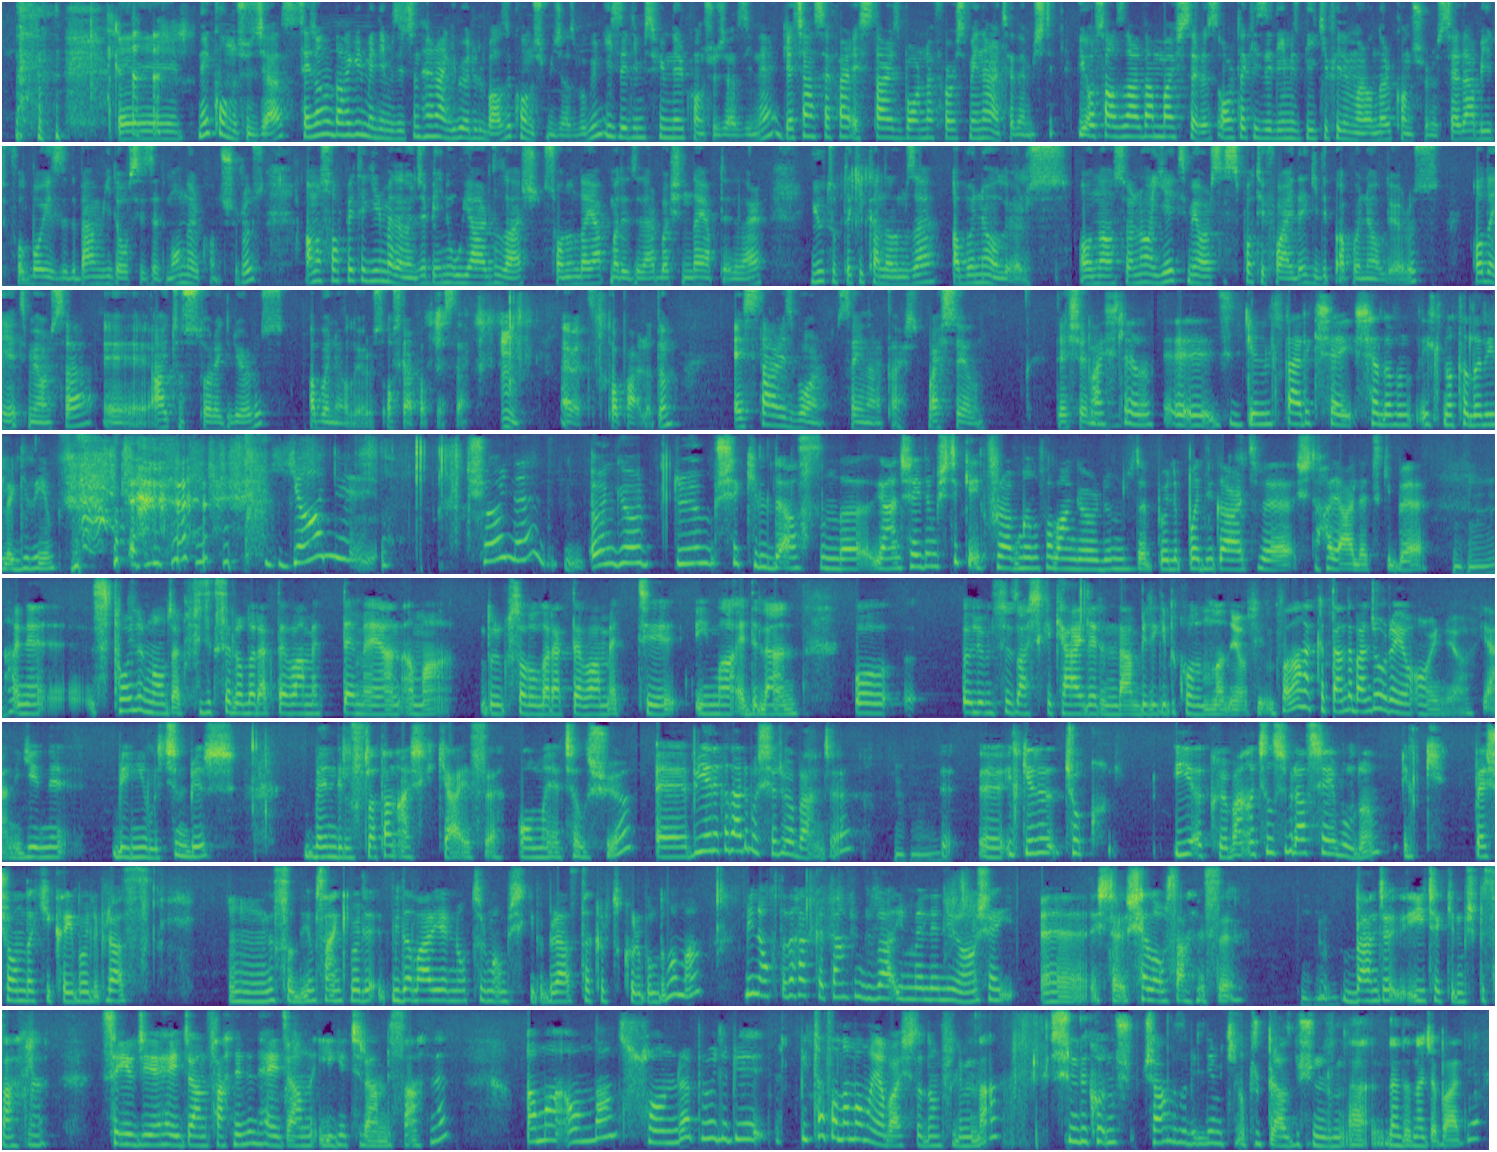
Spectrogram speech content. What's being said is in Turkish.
Ee, ne konuşacağız? Sezona daha girmediğimiz için herhangi bir ödül bazı konuşmayacağız bugün. İzlediğimiz filmleri konuşacağız yine. Geçen sefer A Star is Born'a First Man'i ertelemiştik. Bir o sazlardan başlarız. Ortak izlediğimiz bir iki film var onları konuşuruz. Seda Beautiful Boy izledi. Ben Widows izledim. Onları konuşuruz. Ama sohbete girmeden önce beni uyardılar. Sonunda yapma dediler. Başında yap dediler. YouTube'daki kanalımıza abone oluyoruz. Ondan sonra o yetmiyorsa Spotify'da gidip abone oluyoruz. O da yetmiyorsa e, iTunes Store'a giriyoruz. Abone oluyoruz. Oscar Podcast'ta. Hmm. Evet toparladım. A Star is Born Sayın Artar. Başlayalım. Deşelim. Başlayalım. Ee, gönül isterdi şey Shallow'un ilk notalarıyla gireyim. yani şöyle öngördüğüm şekilde aslında yani şey demiştik ya ilk fragmanı falan gördüğümüzde böyle bodyguard ve işte hayalet gibi hı hı. hani spoiler mı olacak fiziksel olarak devam et demeyen ama duygusal olarak devam ettiği ima edilen o ölümsüz aşk hikayelerinden biri gibi konumlanıyor film falan. Hakikaten de bence oraya oynuyor. Yani yeni bin yıl için bir mendil ıslatan aşk hikayesi olmaya çalışıyor. Ee, bir yere kadar da başarıyor bence. Hı hı. Ee, ilk yarı çok iyi akıyor. Ben açılışı biraz şey buldum. İlk 5-10 dakikayı böyle biraz nasıl diyeyim sanki böyle vidalar yerine oturmamış gibi biraz takır tukur buldum ama bir noktada hakikaten film güzel inmeleniyor. Şey e, işte Shallow sahnesi hı hı. bence iyi çekilmiş bir sahne seyirciye heyecan, sahnenin heyecanını iyi geçiren bir sahne. Ama ondan sonra böyle bir bir tat alamamaya başladım filmden. Şimdi konuşacağımızı bildiğim için oturup biraz düşündüm neden acaba diye.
